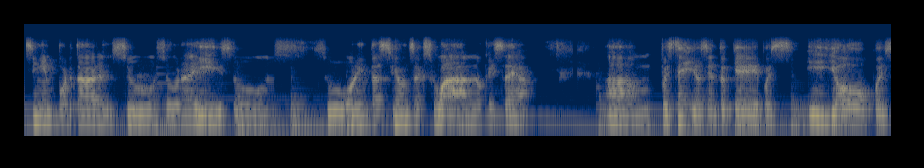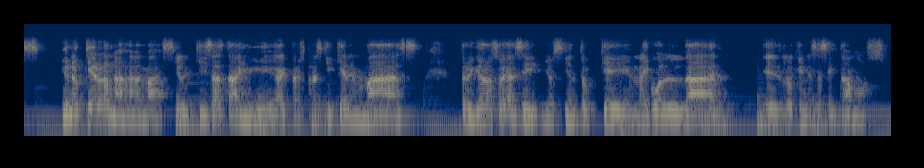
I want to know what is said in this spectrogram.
sin importar su, su raíz, su, su orientación sexual, lo que sea pues sí, yo siento que, pues, y yo, pues, yo no quiero nada más. Yo, quizás hay, hay personas que quieren más, pero yo no soy así. Yo siento que la igualdad es lo que necesitamos.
